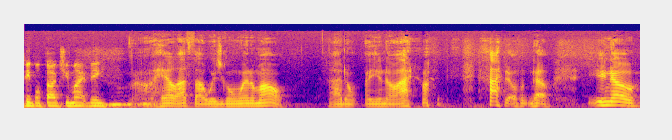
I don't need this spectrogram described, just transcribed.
people thought you might be? Oh, hell, I thought we was going to win them all. I don't, you know, I, I don't know. You know,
